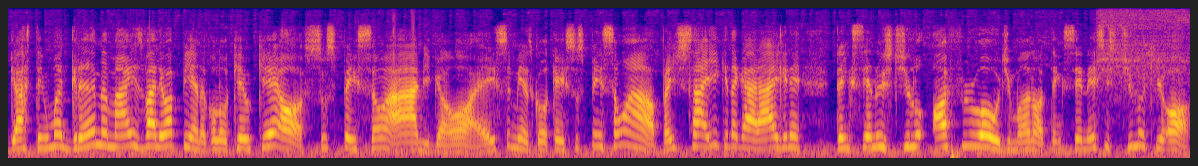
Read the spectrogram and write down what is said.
Gastei uma grana, mas valeu a pena. Coloquei o que? Ó, suspensão A, amigão, ó. É isso mesmo, coloquei suspensão A. Ó. Pra gente sair aqui da garagem, né? Tem que ser no estilo off-road, mano, ó. Tem que ser nesse estilo aqui, ó.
